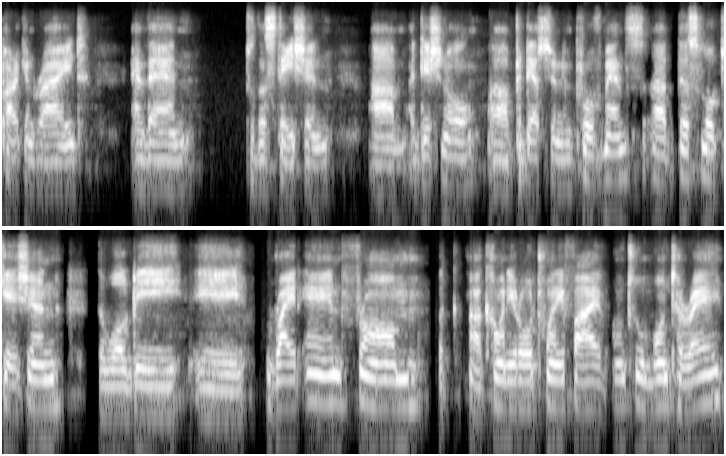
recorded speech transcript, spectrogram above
park and ride and then to the station. Um, additional uh, pedestrian improvements at this location. There will be a right in from uh, County Road 25 onto Monterey,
